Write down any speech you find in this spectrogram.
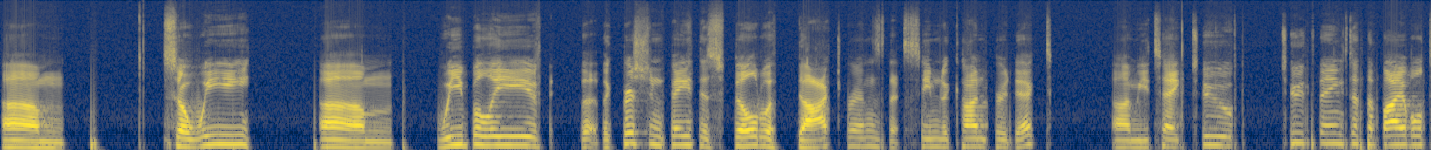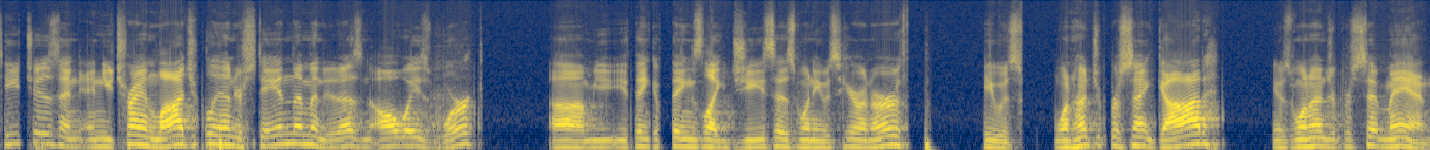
Um, so we um, we believe that the Christian faith is filled with doctrines that seem to contradict. Um, you take two two things that the Bible teaches, and, and you try and logically understand them, and it doesn't always work. Um, you, you think of things like Jesus when he was here on earth, he was 100% God, he was 100% man.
